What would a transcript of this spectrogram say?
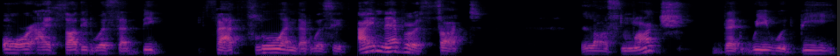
or I thought it was a big fat flu and that was it. I never thought last March that we would be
